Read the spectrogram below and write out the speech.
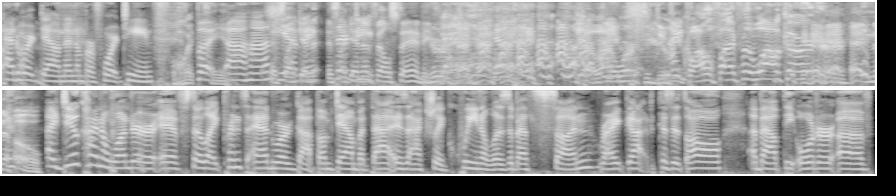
Edward down to number 14. But uh huh. It's Yeah, like, they, N- it's like. NFL standing. Got a lot of work to do. Do you qualify for the wild card? or- no. I do kind of wonder if so, like Prince Edward got bumped down, but that is actually Queen Elizabeth's son, right? Got because it's all about the order of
